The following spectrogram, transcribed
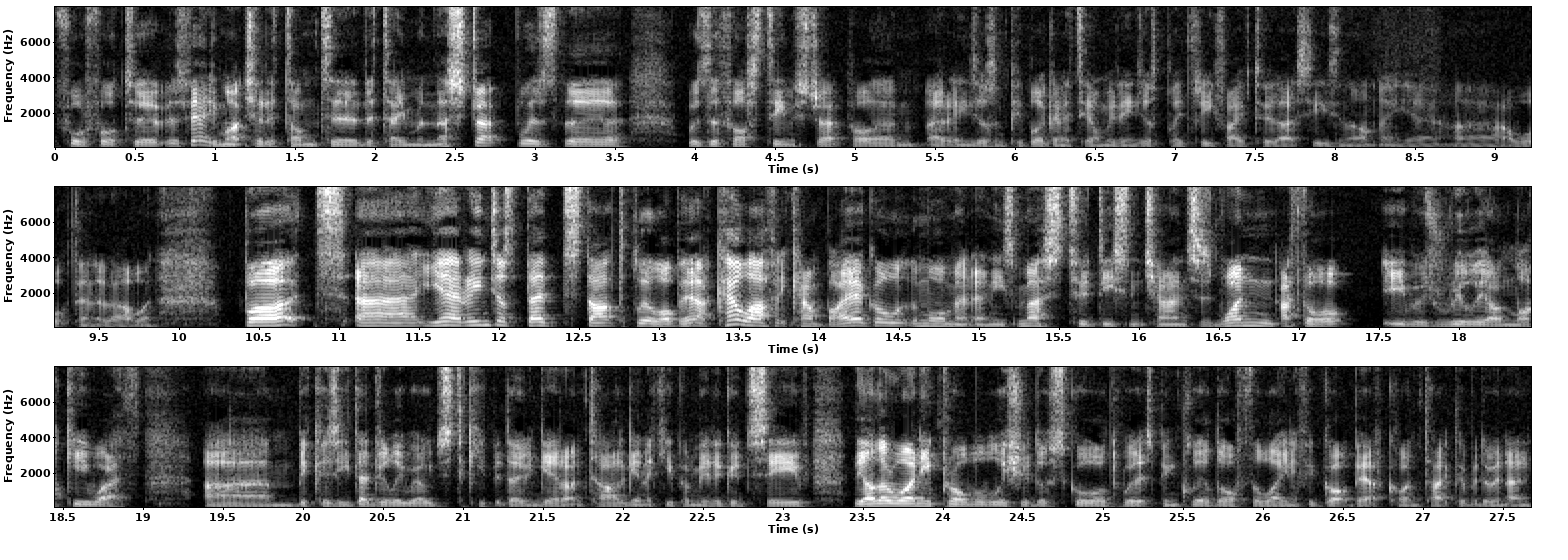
4 4 2. It was very much a return to the time when this strip was the was the first team strip um, at Rangers, and people are going to tell me Rangers played 3 5 2 that season, aren't they? Yeah, uh, I walked into that one. But uh, yeah, Rangers did start to play a lot better. Kyle Lafferty can't buy a goal at the moment, and he's missed two decent chances. One I thought he was really unlucky with um, because he did really well just to keep it down and get it on target. And the keeper made a good save. The other one he probably should have scored where it's been cleared off the line. If he'd got better contact, it would have went in.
